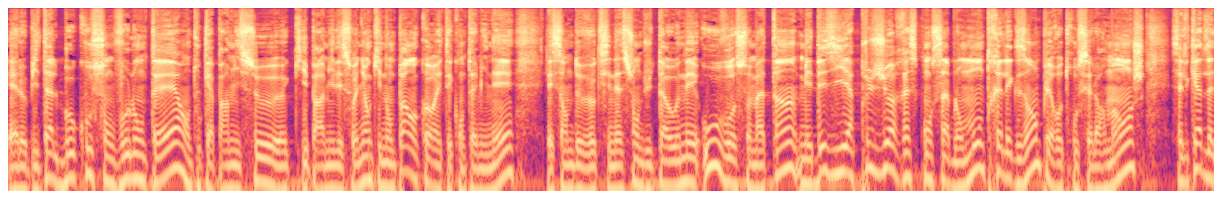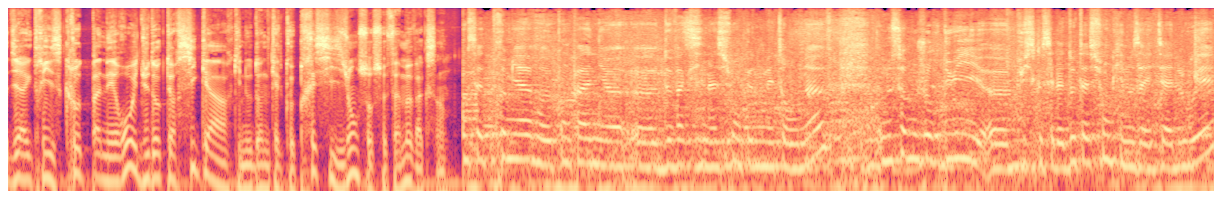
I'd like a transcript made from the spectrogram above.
Et à l'hôpital, beaucoup sont volontaires, en tout cas parmi ceux qui, parmi les soignants qui n'ont pas encore été contaminés. Les centres de vaccination du Taonnet ouvrent ce matin, mais dès hier, plusieurs responsables ont montré l'exemple et retroussé leurs manches. C'est le cas de la directrice Claude Panero et du docteur Sicard qui nous donne quelques précisions sur ce fameux vaccin. Cette première euh, campagne euh, de vaccination que nous mettons en œuvre, nous sommes aujourd'hui, euh, puisque c'est la dotation qui nous a été allouée,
